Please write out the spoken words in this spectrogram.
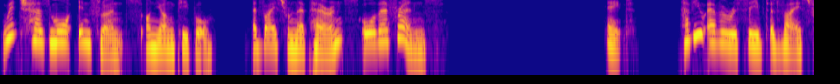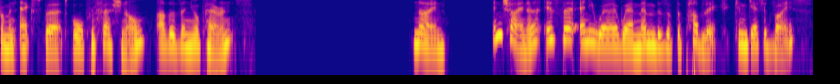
Which has more influence on young people, advice from their parents or their friends? 8. Have you ever received advice from an expert or professional other than your parents? 9. In China, is there anywhere where members of the public can get advice?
